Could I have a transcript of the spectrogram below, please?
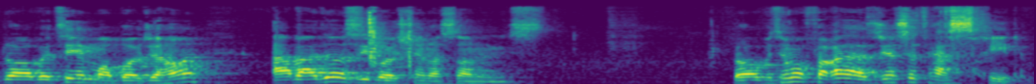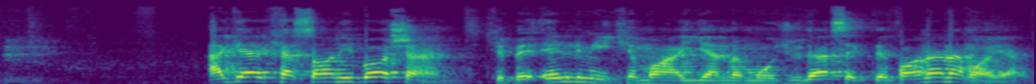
رابطه ما با جهان ابدا زیبایی شناسانه نیست. رابطه ما فقط از جنس تسخیر. اگر کسانی باشند که به علمی که معین و موجود است اکتفا ننمایند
